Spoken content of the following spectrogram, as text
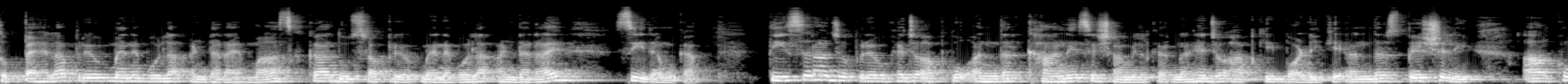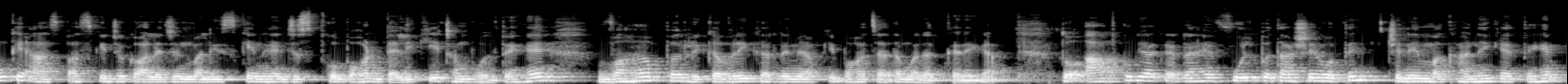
तो पहला प्रयोग मैंने बोला अंडर आई मास्क का, दूसरा प्रयोग मैंने बोला अंडर आई सीरम का। तीसरा जो प्रयोग है जो आपको अंदर खाने से शामिल करना है, जो आपकी बॉडी के अंदर स्पेशली आँखों के आसपास की जो कॉलेजन वाली स्किन है, जिसको बहुत डेलिकेट हम बोलते हैं, वहाँ पर रिकवरी करने में आपकी बहुत ज़्यादा मदद करेगा। तो आपको क्या करना है, फूल पताशे होते हैं, जिन्हें मखाने कहते हैं,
